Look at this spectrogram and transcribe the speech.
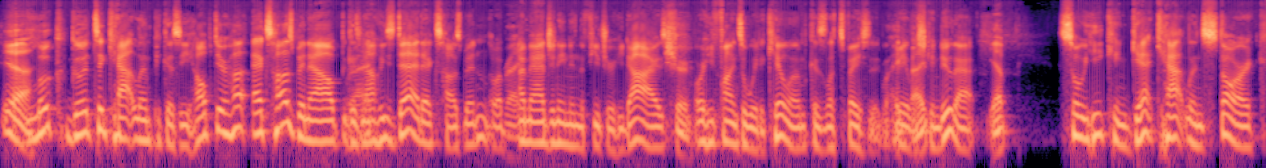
Yeah. look good to Catelyn because he helped your hu- ex-husband out because Right. now he's dead. Ex-husband, uh, Right. imagining in the future he dies, Sure. or he finds a way to kill him. Because let's face it, Baelish right. can do that. Yep. So he can get Catelyn Stark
